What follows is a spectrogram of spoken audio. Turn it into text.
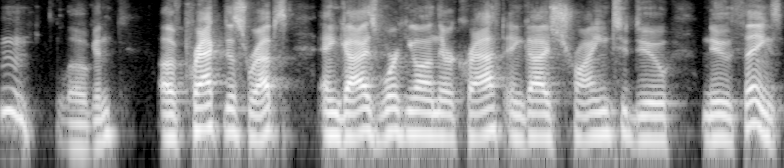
hmm, Logan, of practice reps and guys working on their craft and guys trying to do new things.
